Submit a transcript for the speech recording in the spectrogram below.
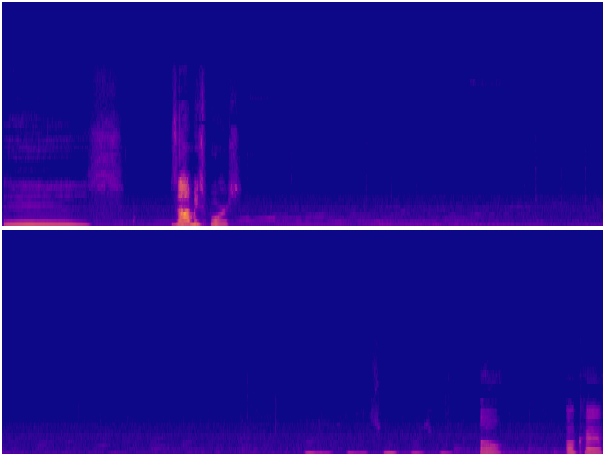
is zombie spores. Oh, okay.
